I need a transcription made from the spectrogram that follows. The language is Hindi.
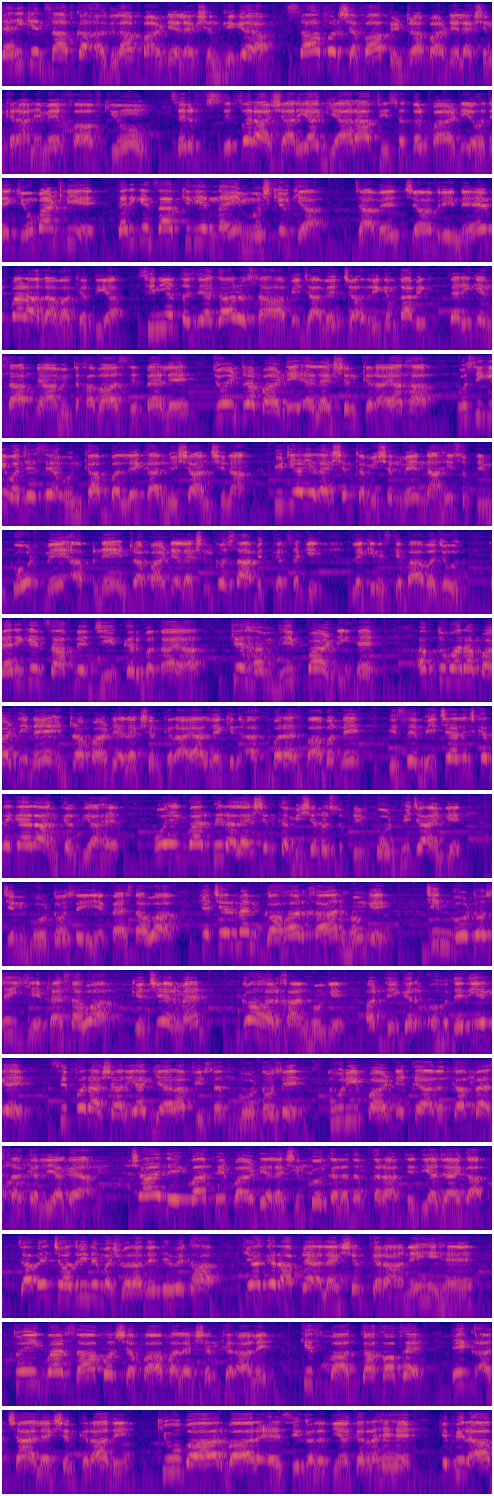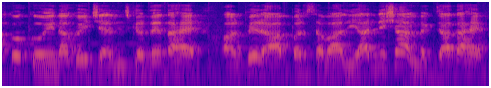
तहरीक इंसाफ का अगला पार्टी इलेक्शन भी गया। साफ़ और शफाफ इंट्रा पार्टी इलेक्शन कराने में खौफ क्यों? सिर्फ़ सिफर आशारिया ग्यारह फ़ीसद आरोप पार्टी अहदे क्यों बांट लिए? तहरीक इंसाफ के लिए नई मुश्किल क्या? जावेद चौधरी ने बड़ा दावा कर दिया। सीनियर तजियाकार और सहाफी जावेद चौधरी के मुताबिक तहरीक इंसाफ ने आम इंतबात से पहले जो इंट्रा पार्टी इलेक्शन कराया था उसी की वजह से उनका बल्ले का निशान छिना। पीटीआई इलेक्शन कमीशन में ना ही सुप्रीम कोर्ट में अपने इंट्रा पार्टी इलेक्शन को साबित कर सकी, लेकिन इसके बावजूद तहरीक इंसाफ ने जीत कर बताया कि हम भी पार्टी हैं। अब दोबारा पार्टी ने इंट्रा पार्टी इलेक्शन कराया, लेकिन अकबर बाबर ने इसे भी चैलेंज करने का ऐलान कर दिया है। वो एक बार फिर इलेक्शन कमीशन और सुप्रीम कोर्ट भी जाएँगे, जिन वोटों से ये फैसला हुआ कि चेयरमैन गौहर खान होंगे। जिन वोटों से ये फैसला हुआ कि चेयरमैन गौहर खान होंगे और दीगर अहदे दिए गए, सिफर आशारिया ग्यारह फ़ीसद वोटों से पूरी पार्टी क्यादत का फैसला कर लिया गया। शायद एक बार फिर पार्टी इलेक्शन को कलदम करार दे दिया जाएगा। जावेद चौधरी ने मशवरा देते हुए कहा कि अगर आपने इलेक्शन कराने ही हैं तो एक बार साफ़ और शफाफ इलेक्शन करा लें। किस बात का खौफ है? एक अच्छा इलेक्शन करा दें। क्यों बार बार ऐसी गलतियाँ कर रहे हैं कि फिर आपको कोई ना कोई चैलेंज कर देता है और फिर आप पर सवाल या निशान लग जाता है।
